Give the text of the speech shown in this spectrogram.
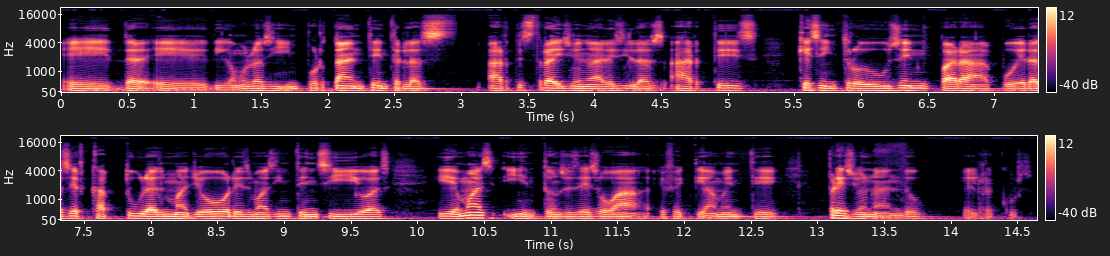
eh, eh, digámoslo así, importante entre las artes tradicionales y las artes que se introducen para poder hacer capturas mayores, más intensivas y demás. Y entonces eso va efectivamente presionando el recurso.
